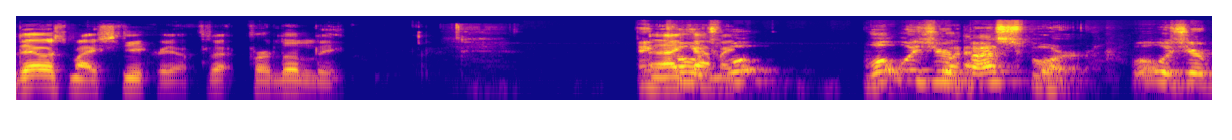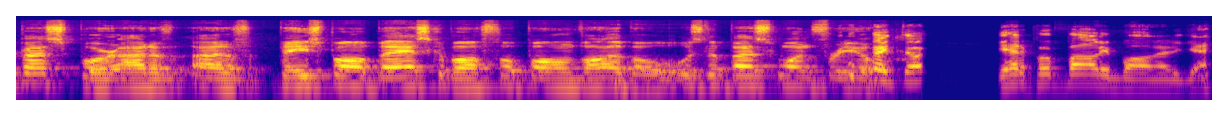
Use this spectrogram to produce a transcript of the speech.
that was my sneaker for, for Little League. And, And coach, my- what, what was your best sport? What was your best sport out of out of baseball, basketball, football, and volleyball? What was the best one for you? You had to put volleyball in it again.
